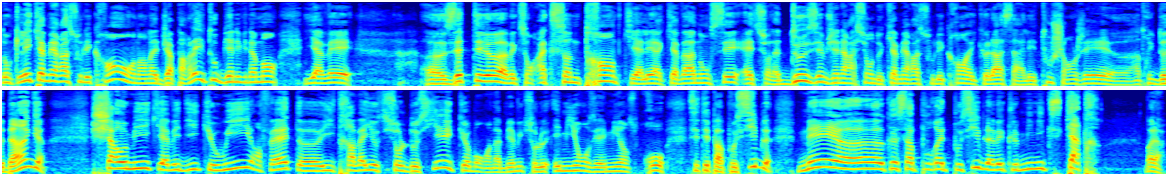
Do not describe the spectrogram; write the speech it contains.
Donc les caméras sous l'écran, on en a déjà parlé et tout. Bien évidemment, il y avait euh, ZTE avec son Axon 30 qui allait, qui avait annoncé être sur la deuxième génération de caméras sous l'écran et que là ça allait tout changer, euh, un truc de dingue. Xiaomi qui avait dit que oui, en fait, euh, il travaillait aussi sur le dossier et que bon, on a bien vu que sur le Mi 11 et le Mi 11 Pro c'était pas possible, mais que ça pourrait être possible avec le Mi Mix 4. Voilà.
